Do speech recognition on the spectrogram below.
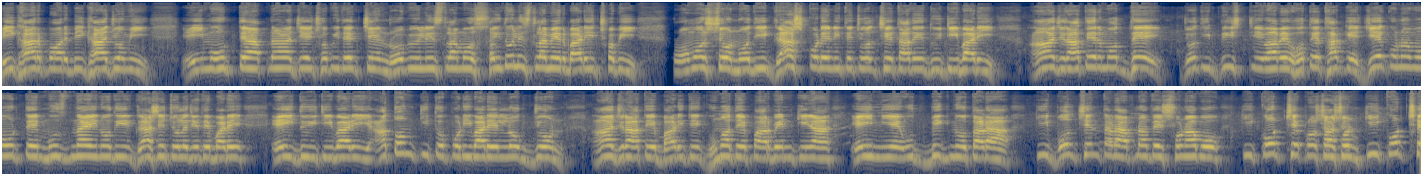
বিঘার পর বিঘা জমি। এই মুহূর্তে আপনারা যে ছবি দেখছেন, রবিউল ইসলাম ও শহীদুল ইসলামের বাড়ির ছবি, ক্রমশ নদী গ্রাস করে নিতে চলছে তাদের দুইটি বাড়ি। আজ রাতের মধ্যে যদি বৃষ্টি এভাবে হতে থাকে, যে কোনো মুহূর্তে মুজনাই নদীর গ্রাসে চলে যেতে পারে। এই দুইটি বাড়ি আতঙ্কিত পরিবারের লোকজন। আজ রাতে বাড়িতে ঘুমাতে পারবেন কিনা, এই নিয়ে উদ্বিগ্ন তারা। কি বলছেন তারা আপনাদের শোনাবো? কি করছে প্রশাসন? কি করছে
